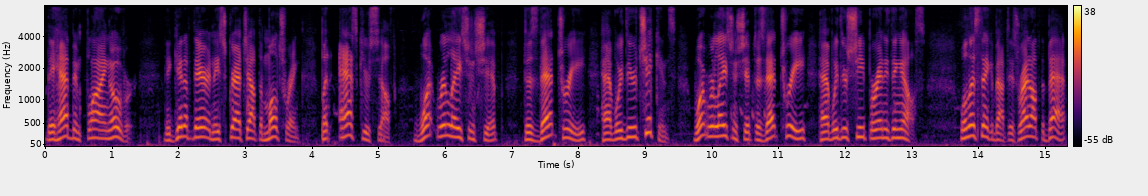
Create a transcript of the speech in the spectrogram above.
they have been flying over. They get up there and they scratch out the mulch ring. But ask yourself, what relationship does that tree have with your chickens? What relationship does that tree have with your sheep or anything else? Well, let's think about this. Right off the bat,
